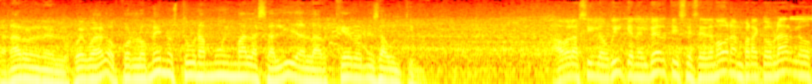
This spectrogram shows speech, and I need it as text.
Ganaron en el juego aéreo, por lo menos tuvo una muy mala salida el arquero en esa última. Ahora sí lo ubica en el vértice, se demoran para cobrarlo.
